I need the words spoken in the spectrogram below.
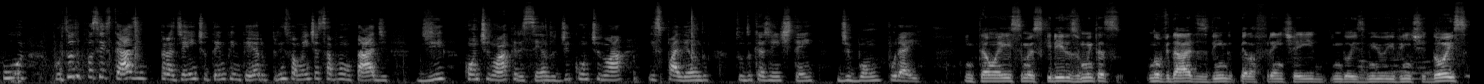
por, por tudo que vocês trazem pra gente o tempo inteiro, principalmente essa vontade de continuar crescendo, de continuar espalhando tudo que a gente tem de bom por aí. Então é isso, meus queridos, muitas novidades vindo pela frente aí em 2022.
